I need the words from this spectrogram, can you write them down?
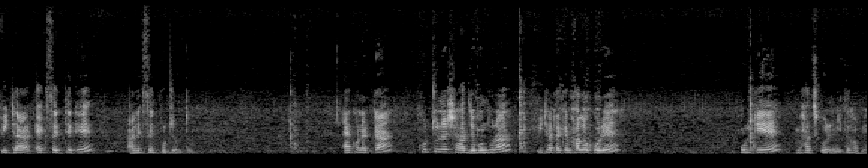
পিঠার এক সাইড থেকে আরেক সাইড পর্যন্ত। এখন একটা খুরচুনের সাহায্যে বন্ধুরা পিঠাটাকে ভালো করে উল্টিয়ে ভাজ করে নিতে হবে।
